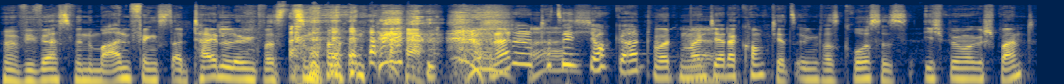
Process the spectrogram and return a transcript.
wie wär's, wenn du mal anfängst, an Tidal irgendwas zu machen? und hat er ah. tatsächlich auch geantwortet und meint, ja. ja, da kommt jetzt irgendwas Großes. Ich bin mal gespannt.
